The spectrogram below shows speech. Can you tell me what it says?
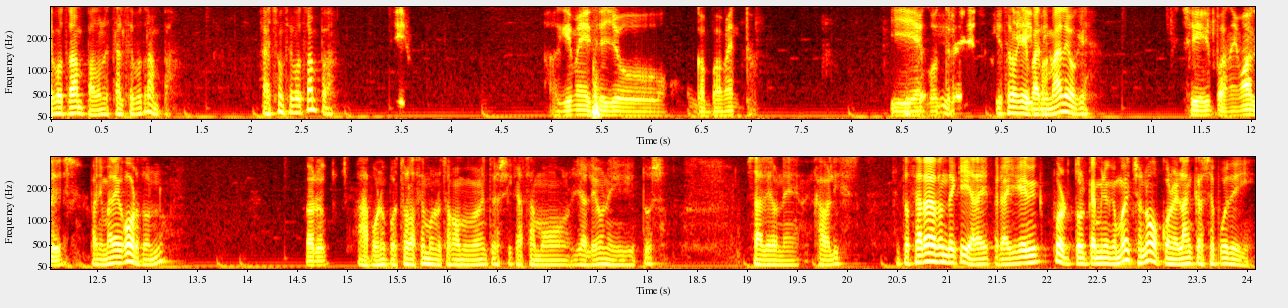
Cebo trampa, ¿dónde está el cebo trampa? ¿Has hecho un cebo trampa? Sí. Aquí me hice yo un campamento. Y, encontré. ¿Y esto es para animales o qué? Sí, para animales. Para animales gordos, ¿no? Claro. Ah, bueno, pues esto lo hacemos en nuestro campamento, así cazamos ya leones y todo eso. O sea, leones, jabalís. Entonces ahora dónde hay que ir, pero hay que ir por todo el camino que hemos hecho, ¿no? con el ancla se puede ir.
